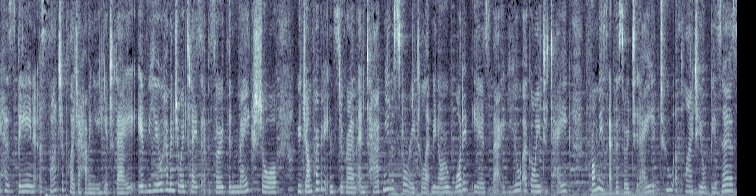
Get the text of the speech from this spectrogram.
has been such a pleasure having you here today. If you have enjoyed today's episode, then make sure you jump over to Instagram and tag me in a story to let me know what it is that you are going to take from this episode today to apply to your business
